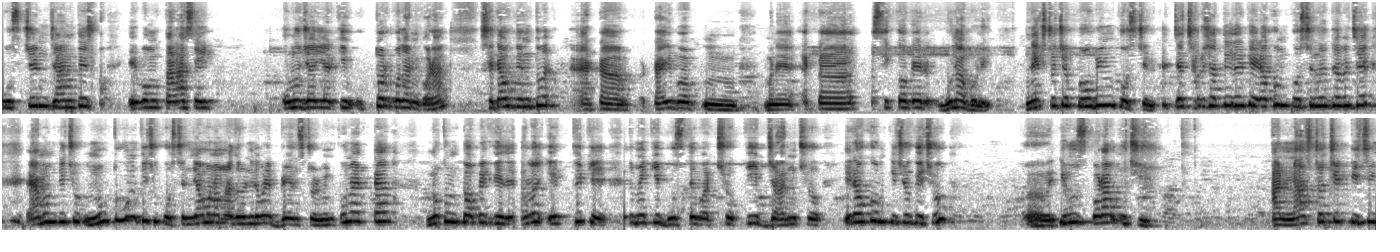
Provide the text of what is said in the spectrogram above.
কোশ্চেন জানতে এবং তারা সেই অনুযায়ী আর কি উত্তর প্রদান করা, সেটাও কিন্তু একটা টাইপ অফ মানে একটা শিক্ষকের গুণাবলী। নেক্সট হচ্ছে প্রবিং কোশ্চেন যে ছাত্রছাত্রীদেরকে এরকম কোশ্চেন দিতে হবে যে, এমন কিছু নতুন কিছু কোশ্চেন যেমন আমরা ধরে নিতে পারি ব্রেন স্টর্মিং কোনো একটা নতুন টপিক দিয়ে দেওয়া হলো, এর থেকে তুমি কি বুঝতে পারছ, কি জানছো, এরকম কিছু কিছু ইউজ করা উচিত। আর লাস্ট হচ্ছে টিচিং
